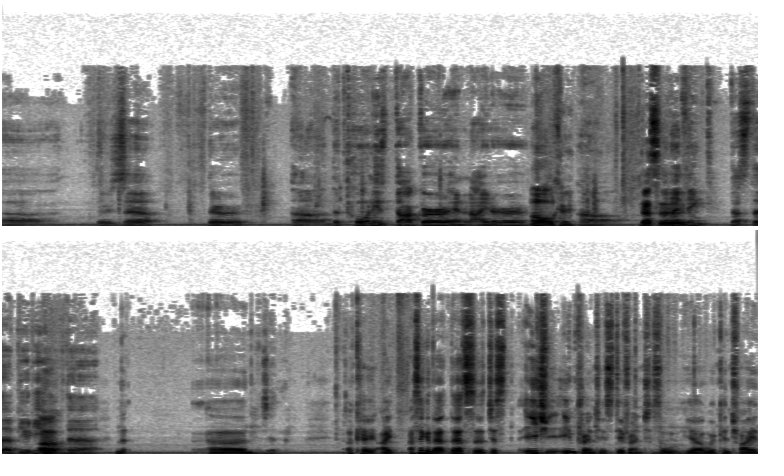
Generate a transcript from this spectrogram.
Uh, there's a. There, uh, the tone is darker and lighter. Oh, okay. Uh, That's but I a- think that's the beauty Oh. of the. Uh, Is it? okay, I, I think that that's uh, just each imprint is different. So Mhm. yeah, we can try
